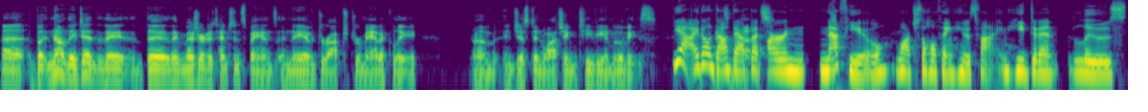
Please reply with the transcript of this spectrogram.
uh, but no, they did. They the they've measured attention spans and they have dropped dramatically, um, and just in watching TV and movies. Yeah, I don't doubt that. nuts. But our n- nephew watched the whole thing. He was fine. He didn't lose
